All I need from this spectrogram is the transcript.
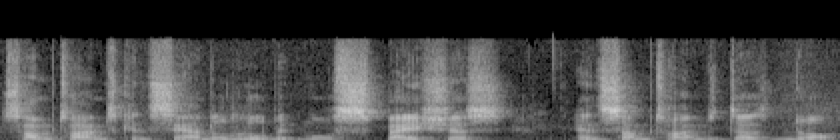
sometimes can sound a little bit more spacious and sometimes does not.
